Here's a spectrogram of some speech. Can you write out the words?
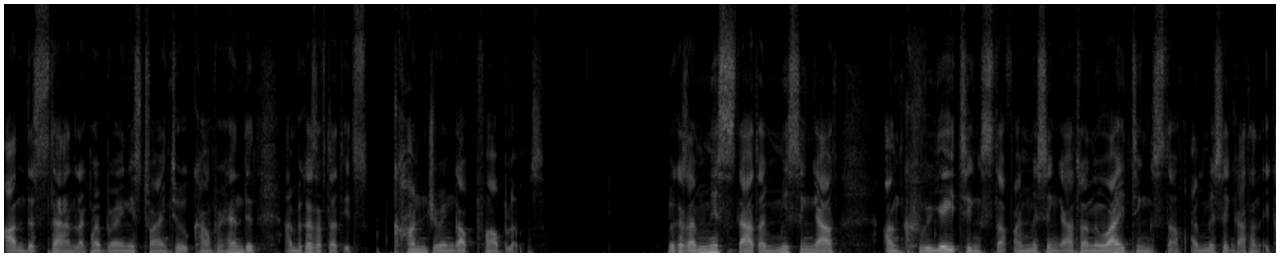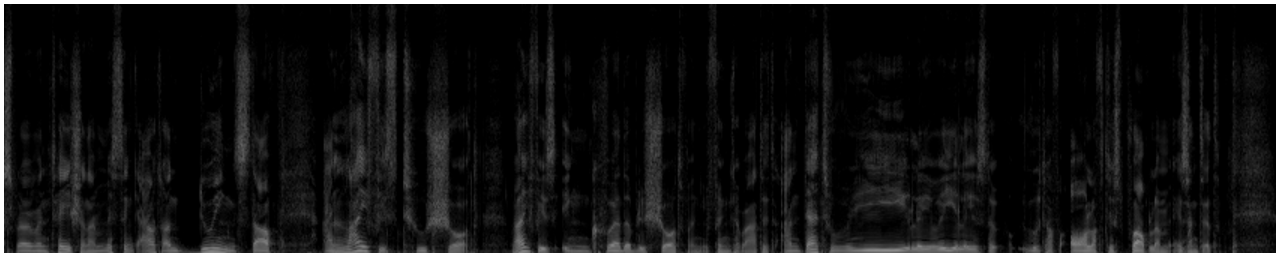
understand. Like my brain is trying to comprehend it. And because of that, it's conjuring up problems. Because I missed out. I'm missing out on creating stuff. I'm missing out on writing stuff. I'm missing out on experimentation. I'm missing out on doing stuff. And life is too short. Life is incredibly short when you think about it. And that really, really is the root of all of this problem, isn't it?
